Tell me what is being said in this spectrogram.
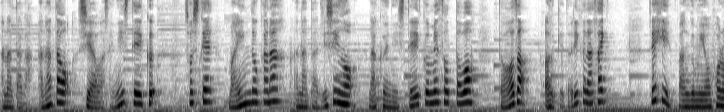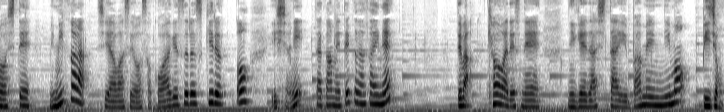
あなたがあなたを幸せにしていくそしてマインドからあなた自身を楽にしていくメソッドをどうぞお受け取りください。是非番組をフォローして耳から幸せを底上げするスキルを一緒に高めてくださいね。では今日はですね逃げ出したい場面にもビジョン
